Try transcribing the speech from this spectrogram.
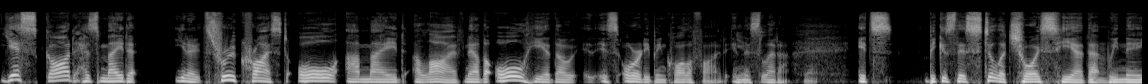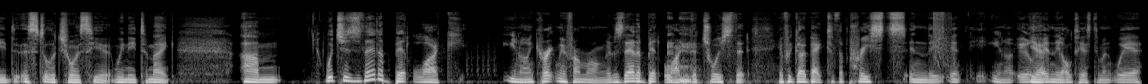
yes god has made it you know through christ all are made alive. Now the all here though is already been qualified in this letter. Yeah. it's because there's still a choice here that we need there's still a choice here we need to make. Um Which is that a bit like, you know, and correct me if I'm wrong, is that a bit like the choice that if we go back to the priests in the, in, you know, early, Yeah. in the Old Testament where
